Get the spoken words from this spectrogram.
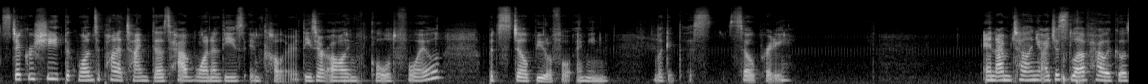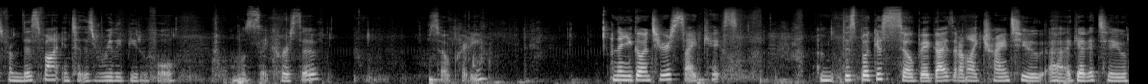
sticker sheet. The Once Upon a Time does have one of these in color. These are all in gold foil, but still beautiful. I mean, look at this. So pretty. And I'm telling you, I just love how it goes from this font into this really beautiful, almost like cursive. So pretty. And then you go into your sidekicks. Um, this book is so big, guys, that I'm like trying to uh, get it to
